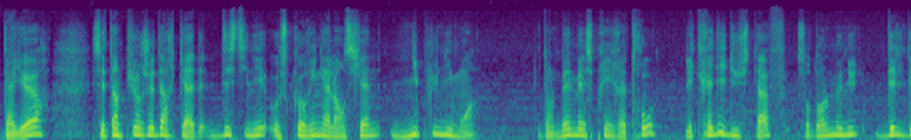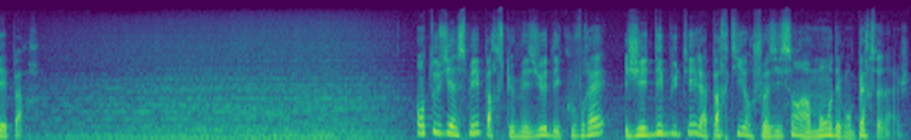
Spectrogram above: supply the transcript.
D'ailleurs, c'est un pur jeu d'arcade destiné au scoring à l'ancienne, ni plus ni moins. Dans le même esprit rétro, les crédits du staff sont dans le menu dès le départ. Enthousiasmé par ce que mes yeux découvraient, j'ai débuté la partie en choisissant un monde et mon personnage.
